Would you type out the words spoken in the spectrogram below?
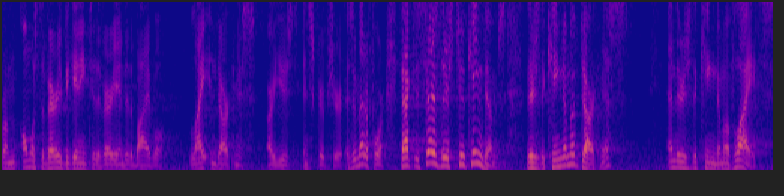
from almost the very beginning to the very end of the Bible, light and darkness are used in Scripture as a metaphor. In fact, it says there's two kingdoms there's the kingdom of darkness, and there's the kingdom of light.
